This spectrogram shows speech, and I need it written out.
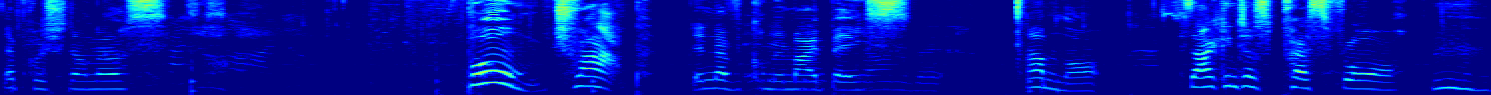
They're pushing on us. Guys are so high up. Boom! Trap! They never come It in my might be down base. I'm not. Nice. Because I can just press floor. and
